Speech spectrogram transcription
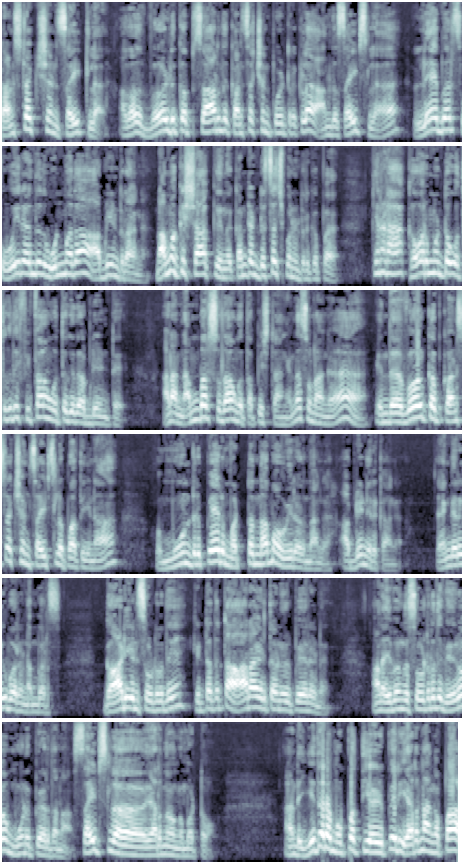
கன்ஸ்ட்ரக்ஷன் சைட்டில் அதாவது வேர்ல்டு கப் சார்ந்து கன்ஸ்ட்ரக்ஷன் போயிட்டு இருக்கல அந்த சைட்ஸில் லேபர்ஸ் உயிரிழந்தது உண்மைதான் அப்படின்றாங்க. நமக்கு ஷாக் இந்த கண்டென்ட் ரிசர்ச் பண்ணிட்டு இருக்கப்ப என்னடா கவர்மெண்ட்டும் ஒத்துக்குது ஃபிஃபாவும் ஒத்துக்குது அப்படின்ட்டு. ஆனால் நம்பர்ஸ் தான் அவங்க தப்பிச்சிட்டாங்க. என்ன சொன்னாங்க? இந்த வேர்ல்டு கப் கன்ஸ்ட்ரக்ஷன் சைட்ஸில் பார்த்தீங்கன்னா மூன்று பேர் மட்டும்தான் உயிரிழந்தாங்க அப்படின்னு இருக்காங்க. எங்க இருக்கு பாருங்க நம்பர்ஸ் கார்டியன் சொல்றது கிட்டத்தட்ட ஆறாயிரத்தி ஐநூறு பேருன்னு. ஆனால் இவங்க சொல்றது வெறும் மூணு பேர் தானா? சைட்ஸில் இறந்தவங்க மட்டும். அண்ட் இதர முப்பத்தி ஏழு பேர் இறந்தாங்கப்பா.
